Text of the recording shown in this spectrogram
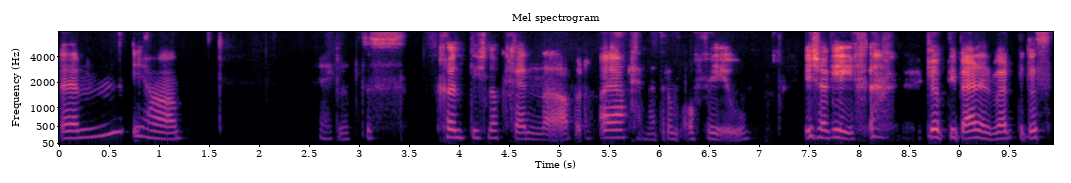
Ähm, ich habe. Ich glaube, das könnte ich noch kennen, aber Ah ja. ich kenne darum auch viel. Ist ja gleich. Ich glaube, die Berner Wörter, das,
